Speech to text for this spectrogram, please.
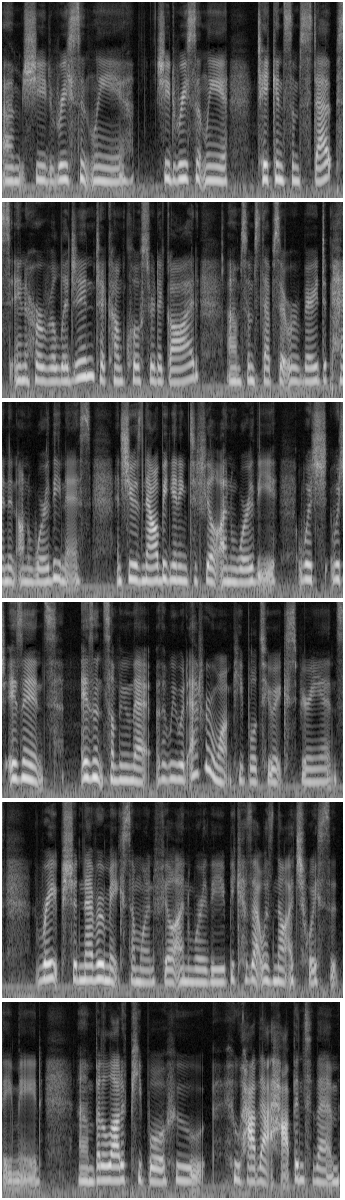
Um, she'd recently She'd recently taken some steps in her religion to come closer to God, um, some steps that were very dependent on worthiness, and she was now beginning to feel unworthy, which which isn't isn't something that, that we would ever want people to experience. Rape should never make someone feel unworthy because that was not a choice that they made. Um, but a lot of people who who have that happen to them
